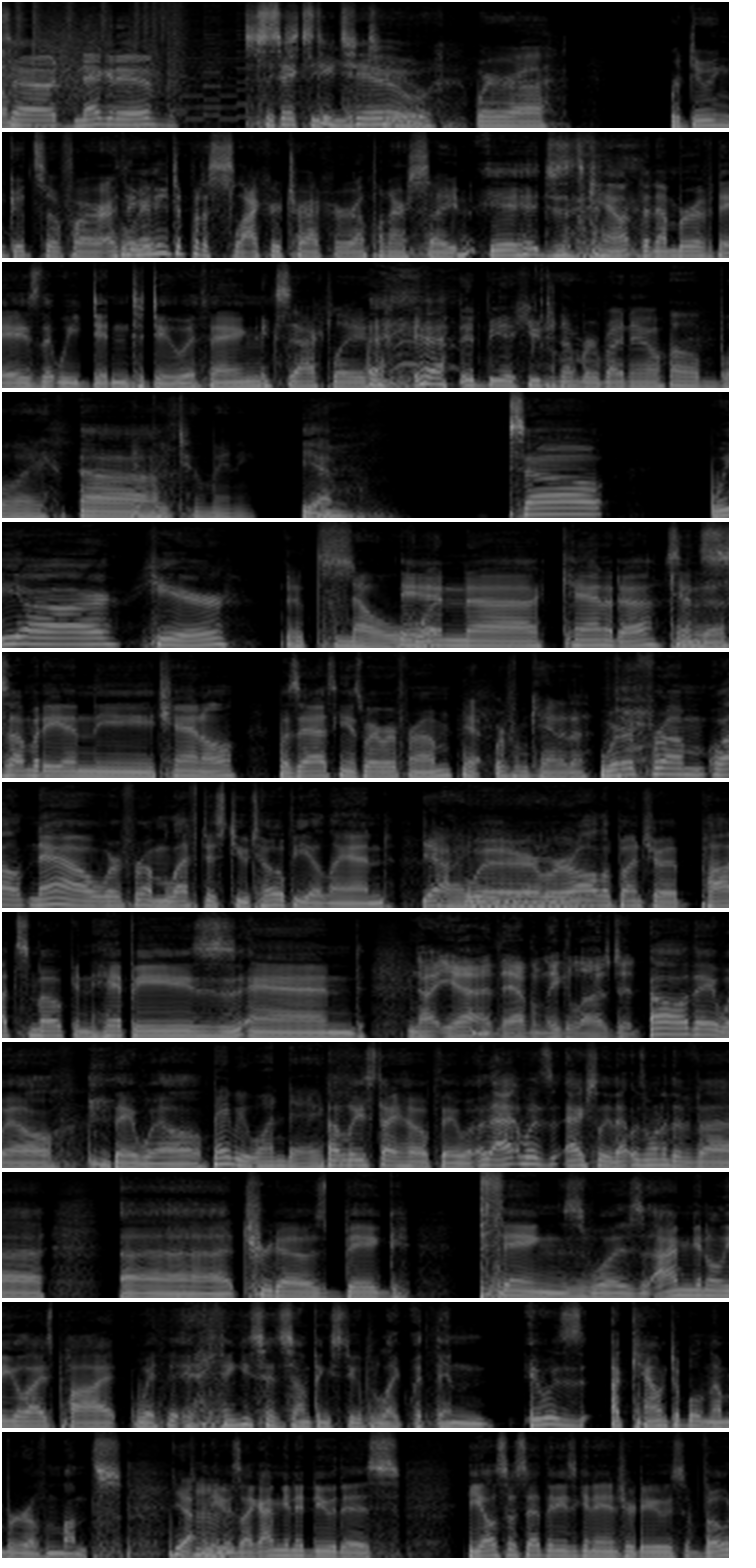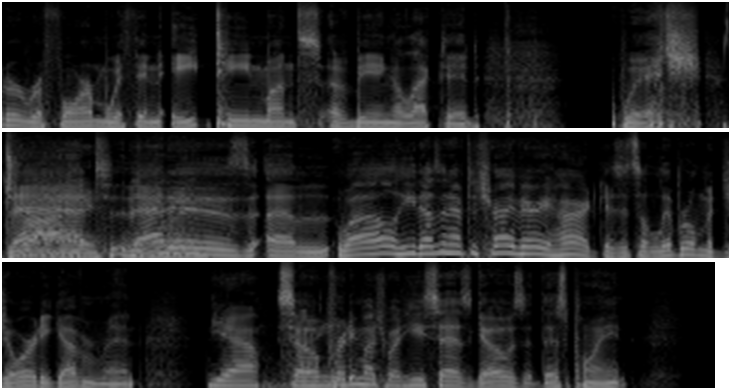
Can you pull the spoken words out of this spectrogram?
Episode negative 62. We're uh, we're doing good so far. I think I We're- need to put a Slacker tracker up on our site. Yeah, just count the number of days that we didn't do a thing. Exactly. it, it'd be a huge number by now. Oh boy, Uh, it'd be too many. yeah. Mm. So we are here It's No, in uh, Canada, Canada. since somebody in the channel was asking us where we're from. yeah, we're from Canada. We're from, well, now we're from leftist utopia land. Yeah. Right. where we're all a bunch of pot smoking hippies and Not yet. They haven't legalized it. oh they will they will maybe one day. at least i hope they will that was actually that was one of the uh uh trudeau's big things was i'm gonna legalize pot with i think he said something stupid like within it was a countable number of months Yeah. and he was like i'm gonna do this he also said that he's going to introduce voter reform within 18 months of being elected which Try, that that anyway. is a well he doesn't have to try very hard because it's a liberal majority government Yeah. so I mean, pretty much what he says goes at this point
